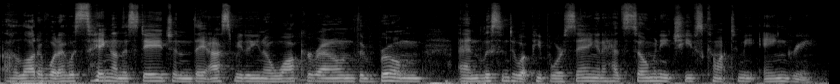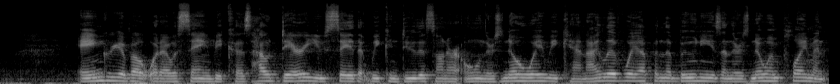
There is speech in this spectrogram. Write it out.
a lot of what I was saying on the stage, and they asked me to, you know, walk around the room and listen to what people were saying. And I had so many chiefs come up to me angry angry about what I was saying because how dare you say that we can do this on our own? There's no way we can. I live way up in the boonies and there's no employment.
